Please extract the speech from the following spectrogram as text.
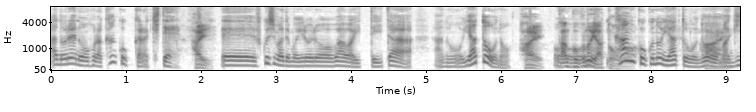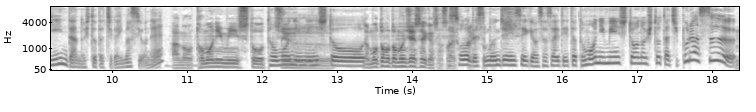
あの例のほら韓国から来て、はい、えー、福島でもいろいろわーわー言っていたあの野党の、はい、韓国の野党韓国の野党の、はい、まあ、議員団の人たちがいますよね。あの共に民主党共に民主党。もともとムン・ジェイン政権を支えてそうです。ムン・ジェイン政権を支えていた共に民主党の人たち。プラス、うんうんうん、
